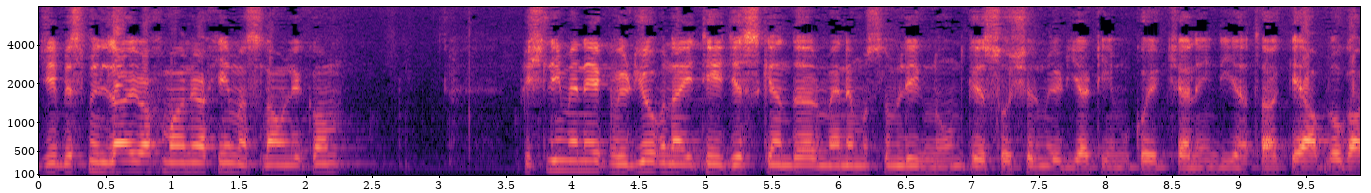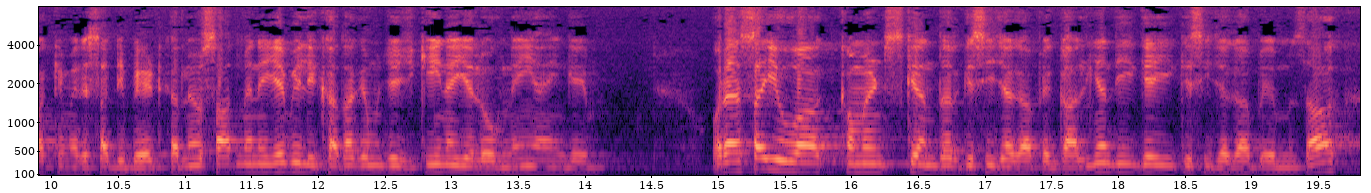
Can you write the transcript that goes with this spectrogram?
जी अस्सलाम वालेकुम। पिछली मैंने एक वीडियो बनाई थी, जिसके अंदर मैंने मुस्लिम लीग नून के सोशल मीडिया टीम को एक चैलेंज दिया था कि आप लोग आके मेरे साथ डिबेट कर लें। और साथ मैंने ये भी लिखा था कि मुझे यकीन है ये लोग नहीं आएँगे। और ऐसा ही हुआ, कमेंट्स के अंदर किसी जगह पे गालियाँ दी गई, किसी जगह पे मज़ाक,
